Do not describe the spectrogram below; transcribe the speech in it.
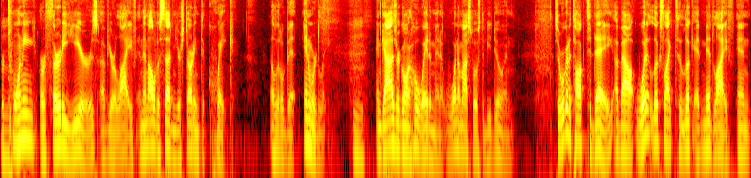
for mm. 20 or 30 years of your life. And then all of a sudden, you're starting to quake a little bit inwardly. Mm. And guys are going, oh, wait a minute, what am I supposed to be doing? So we're going to talk today about what it looks like to look at midlife. And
